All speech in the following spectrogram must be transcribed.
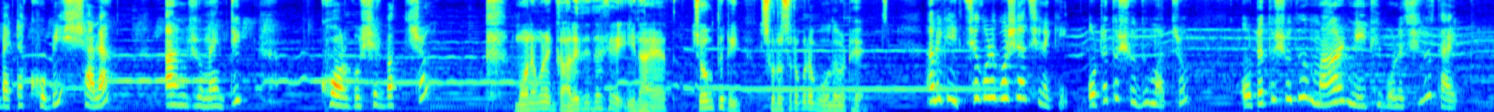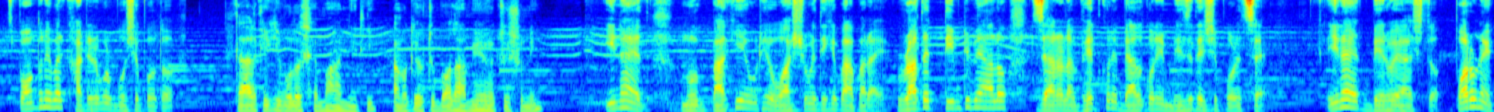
ব্যাটা খুবই শালা আনরোম্যান্টিক খরগোশের বাচ্চা। মনে মনে গালি দিয়ে থাকে ইনায়াত। চোখ দুটি ছোট ছোট করে বলে ওঠে। আমি কি ইচ্ছে করে বসে আছি নাকি? ওটা তো শুধুমাত্র ওটা তো শুধু মার আর নিধি বলেছিল তাই। স্পন্দন এবার খাটের উপর বসে পড়ল। তার কি কি বলেছে মা নিধি? আমাকে একটু বল আমিও একটু শুনি। ইনায়েত মুখ বাঁকিয়ে উঠে ওয়াশরুমের দিকে পা বাড়ায়। রাতের টিমটিমে আলো, জানালা ভেদ করে ব্যালকনির মেঝেতে এসে পড়েছে। ইনায়েত বের হয়ে আসতো পরনে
